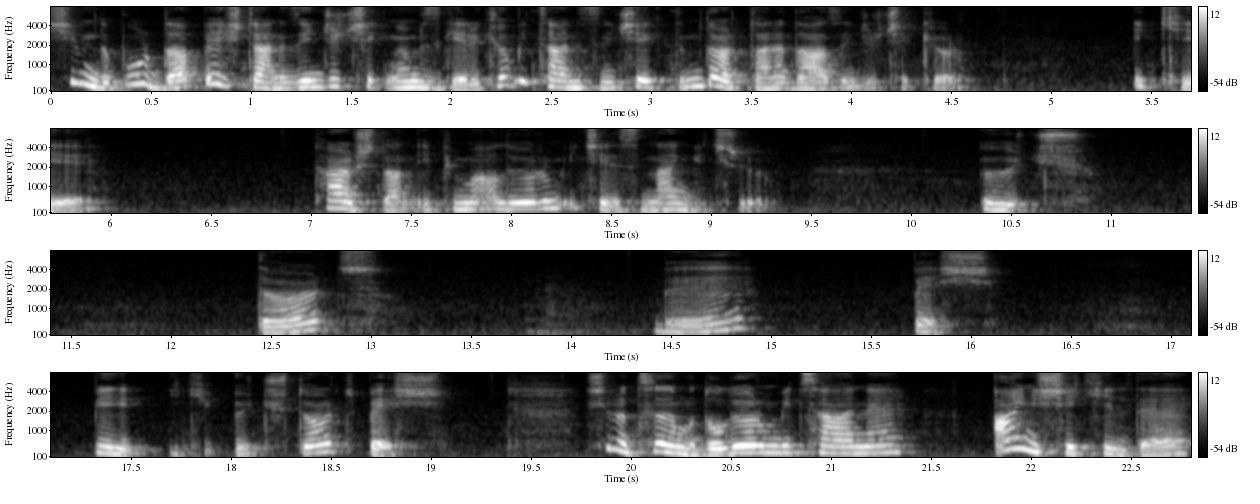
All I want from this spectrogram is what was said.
Şimdi burada 5 tane zincir çekmemiz gerekiyor. Bir tanesini çektim. 4 tane daha zincir çekiyorum. 2 Karşıdan ipimi alıyorum. içerisinden geçiriyorum. 3 4 ve 5 1 2 3 4 5 Şimdi tığımı doluyorum bir tane. Aynı şekilde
